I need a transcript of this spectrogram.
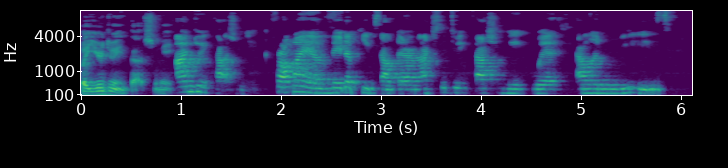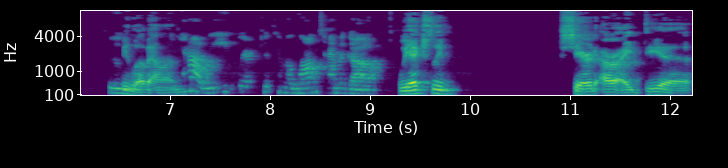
but you're doing Fashion Week. I'm doing Fashion Week. For all my uh, Veda peeps out there, I'm actually doing Fashion Week with Alan Ruiz. Who, We love Alan. Yeah, we worked with him a long time ago. we actually shared our idea.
